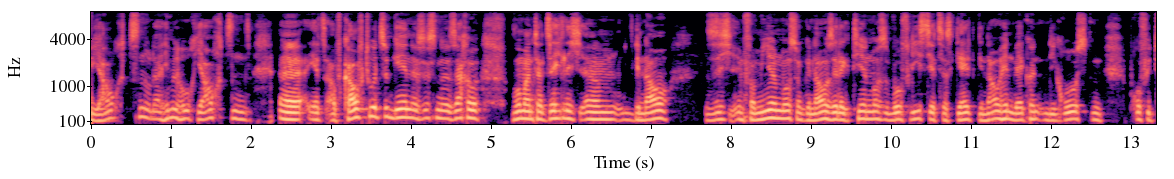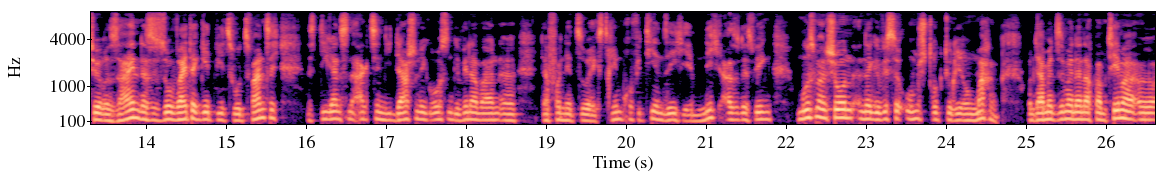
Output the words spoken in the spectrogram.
jauchzen oder himmelhoch jauchzen, äh, jetzt auf Kauftour zu gehen. Es ist eine Sache, wo man tatsächlich ähm, genau sich informieren muss und genau selektieren muss, wo fließt jetzt das Geld genau hin, wer könnten die größten Profiteure sein, dass es so weitergeht wie 2020, dass die ganzen Aktien, die da schon die großen Gewinner waren, äh, davon jetzt so extrem profitieren, sehe ich eben nicht. Also deswegen muss man schon eine gewisse Umstrukturierung machen. Und damit sind wir dann auch beim Thema äh,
